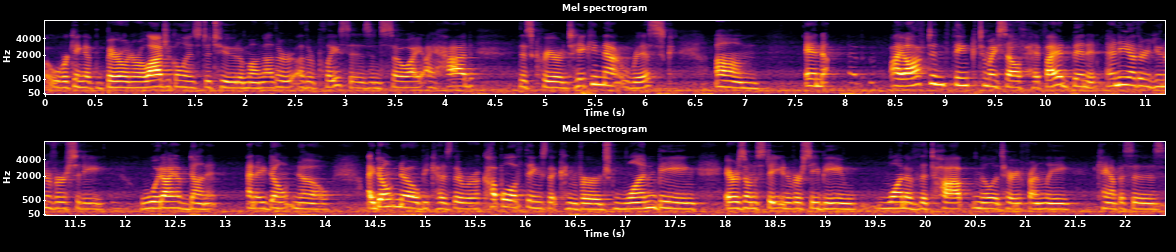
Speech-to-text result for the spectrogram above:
uh, working at the Barrow Neurological Institute, among other, other places. And so I, I had this career and taking that risk. Um, and I often think to myself, if I had been at any other university, would I have done it? And I don't know. I don't know because there were a couple of things that converged. One being Arizona State University being one of the top military friendly campuses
